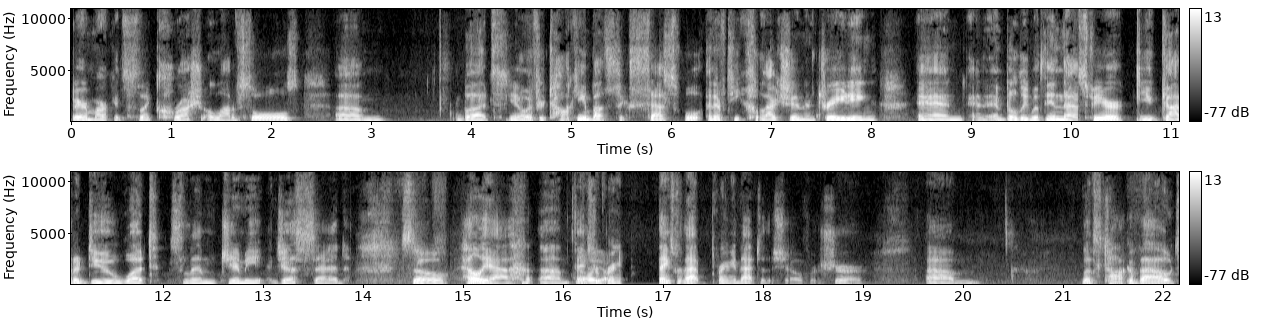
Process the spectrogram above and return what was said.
Bear markets like crush a lot of souls. Um, but you know, if you're talking about successful NFT collection and trading and and, and building within that sphere, you got to do what Slim Jimmy just said. So hell yeah! Um, thanks hell for yeah. bringing thanks for that bringing that to the show for sure. Um, let's talk about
